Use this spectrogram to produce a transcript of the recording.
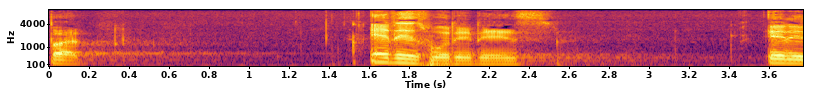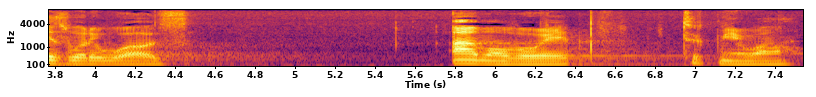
But it is what it is. It is what it was. I'm over it. Took me a while,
